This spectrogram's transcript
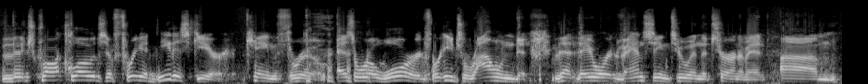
the truckloads of free Adidas gear came through as a reward for each round that they were advancing to in the tournament. Um,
